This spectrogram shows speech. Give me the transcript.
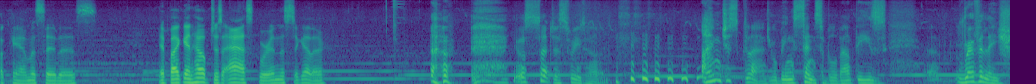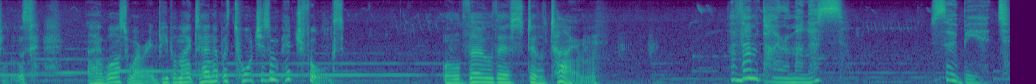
okay, I'm gonna say this. If I can help, just ask. We're in this together. You're such a sweetheart. I'm just glad you're being sensible about these uh, revelations. I was worried people might turn up with torches and pitchforks. Although there's still time. A vampire among us? So be it.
